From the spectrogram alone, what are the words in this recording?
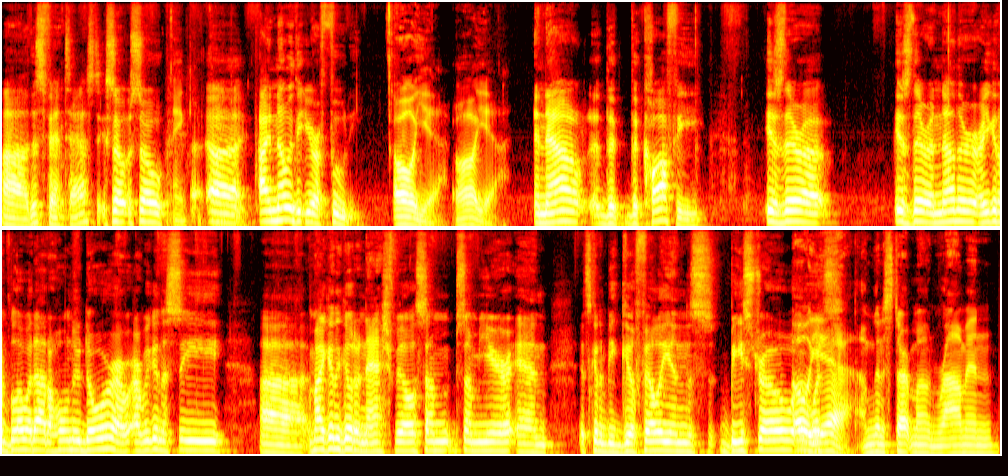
Uh, this is fantastic. So so Thank you, thank uh, you. I know that you're a foodie, oh yeah oh yeah and now the the coffee. Is there a is there another? Are you going to blow it out a whole new door? Are, are we going to see? Uh, am I going to go to Nashville some some year and it's going to be Gilfillian's Bistro? Oh What's- yeah, I'm gonna start my own ramen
